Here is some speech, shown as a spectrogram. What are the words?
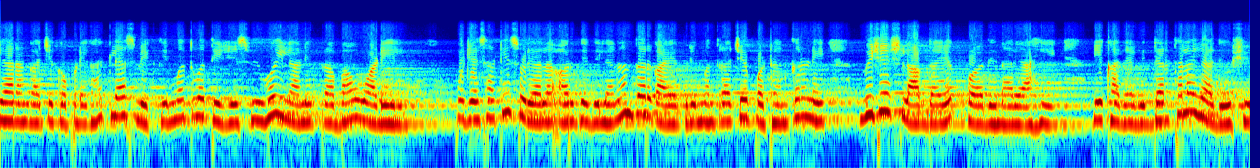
या रंगाचे कपडे घातल्यास व्यक्तिमत्व तेजस्वी होईल आणि प्रभाव वाढेल. पूजेसाठी सूर्याला अर्घ्य दिल्यानंतर गायत्री मंत्राचे पठण करणे विशेष लाभदायक फळ देणारे आहे. एखाद्या विद्यार्थ्याला या दिवशी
